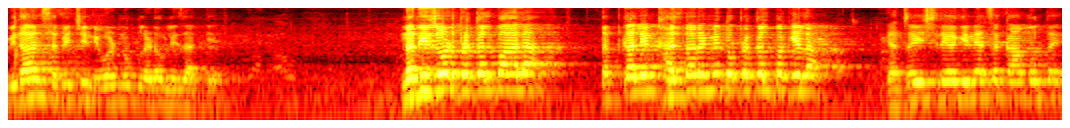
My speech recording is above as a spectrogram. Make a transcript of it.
विधानसभेची निवडणूक लढवली जाते. नदीजोड प्रकल्प आला. तत्कालीन खासदारांनी तो प्रकल्प केला. त्याचंही श्रेय घेण्याचं काम होतंय.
